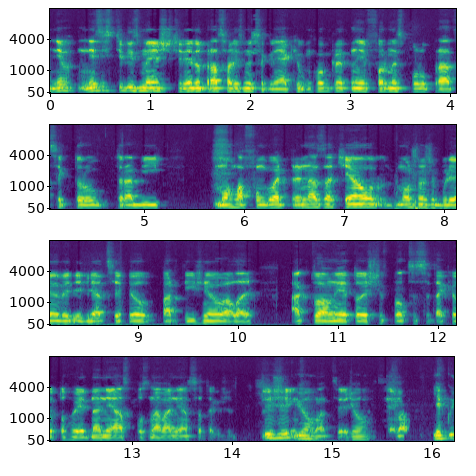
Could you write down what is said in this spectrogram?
ne, nezistili sme ešte, nedopracovali sme sa k nejakej konkrétnej forme spolupráce, ktorou, ktorá by mohla fungovať pre nás zatiaľ. Možno, že budeme vedieť viacej o pár týždňov, ale aktuálne je to ešte v procese takého toho jednania a spoznávania sa, takže bližšie mm-hmm, informácie jo, jo. nemám. Jako,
